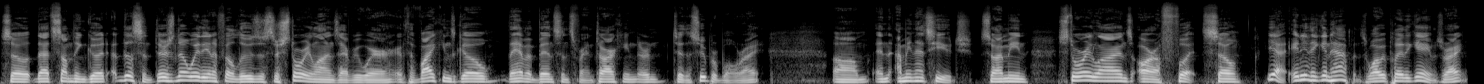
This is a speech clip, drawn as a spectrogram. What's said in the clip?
So that's something good. Listen, there's no way the NFL loses. There's storylines everywhere. If the Vikings go, they haven't been since Fran Tarkenton to the Super Bowl, right? Um, and I mean, that's huge. So, I mean, storylines are afoot. So, yeah, anything can happen. That's why we play the games, right?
